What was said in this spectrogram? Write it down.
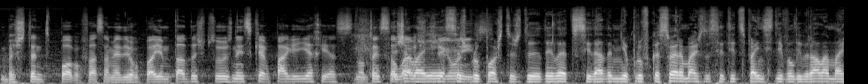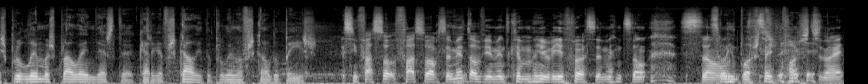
bastante pobre face à média europeia, metade das pessoas nem sequer paga IRS, não tem salários Já lá que essas propostas de, de, eletricidade, a minha provocação era mais no sentido de para a iniciativa liberal há mais problemas para além desta carga fiscal e do problema fiscal do país. Assim, faço, faço o orçamento, obviamente que a maioria do orçamento são, são, são impostos. São impostos, não é?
